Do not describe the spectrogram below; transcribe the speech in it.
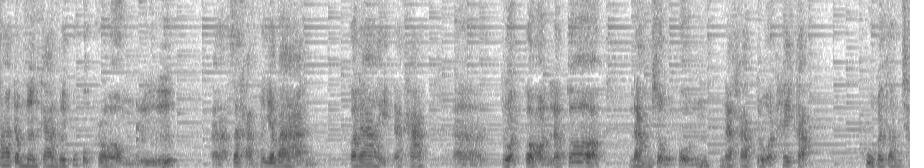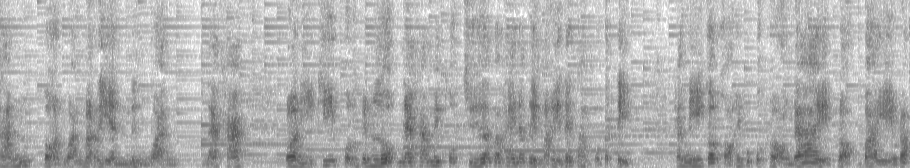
มารถดำเนินการโดยผู้ปกครองหรืออสถานพยาบาลก็ได้นะคะตรวจก่อนแล้วก็นำส่งผลนะคะตรวจให้กับครูประจำชั้นก่อนวันมาเรียน 1 วันนะคะ กรณีที่ผลเป็นลบนะคะไม่พบเชื้อก็ให้นักเรียนมาเรียนได้ตามปกติ ทั้งนี้ก็ขอให้ผู้ปกครองได้กรอกใบรับ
